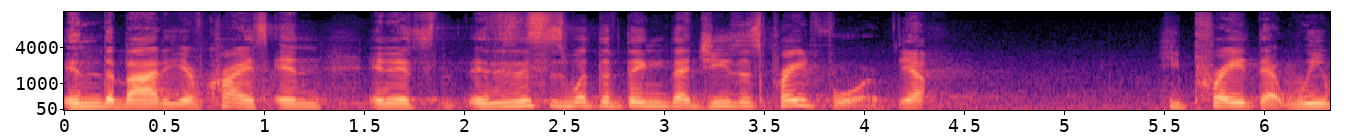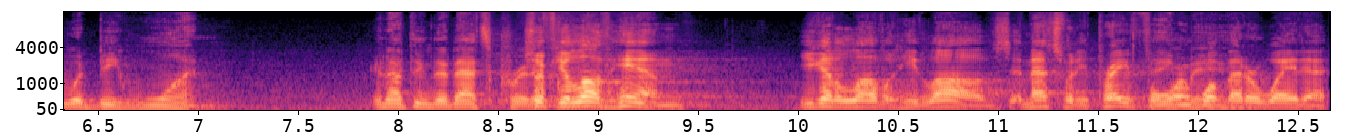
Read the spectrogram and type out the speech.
in the body of Christ. And, and it's, this is what the thing that Jesus prayed for. Yep. He prayed that we would be one. And I think that that's critical. So if you love him, you got to love what he loves and that's what he prayed for Amen. and what better way to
